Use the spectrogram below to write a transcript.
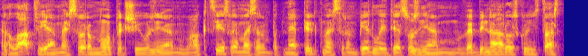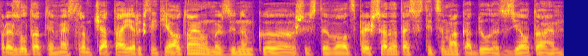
Latvijā mēs varam nopirkt šī uzņēmuma akcijas, vai mēs varam pat nepirkt. Mēs varam piedalīties uzņēmumu webināros, kur viņi stāsta par rezultātiem. Mēs varam čatā ierakstīt jautājumu, un mēs zinām, ka šis valdes priekšsēdētājs visticamāk atbildēs uz jautājumu.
